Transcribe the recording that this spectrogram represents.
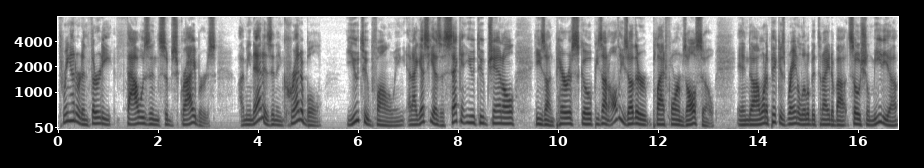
330,000 subscribers. I mean, that is an incredible YouTube following. And I guess he has a second YouTube channel. He's on Periscope. He's on all these other platforms also. And uh, I want to pick his brain a little bit tonight about social media.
